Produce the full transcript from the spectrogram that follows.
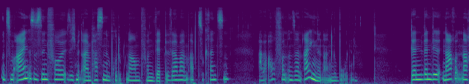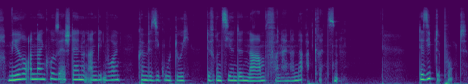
Und zum einen ist es sinnvoll, sich mit einem passenden Produktnamen von Wettbewerbern abzugrenzen, aber auch von unseren eigenen Angeboten. Denn wenn wir nach und nach mehrere Online-Kurse erstellen und anbieten wollen, können wir sie gut durch differenzierende Namen voneinander abgrenzen. Der siebte Punkt,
